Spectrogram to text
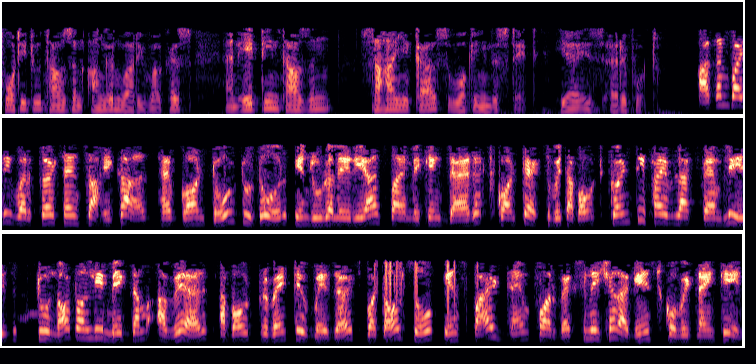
42,000 Anganwadi workers and 18,000 Sahayikas working in the state. Here is a report. Anganwadi workers and sahayikas have gone door to door in rural areas by making direct contact with about 25 lakh families to not only make them aware about preventive measures but also inspired them for vaccination against COVID-19.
